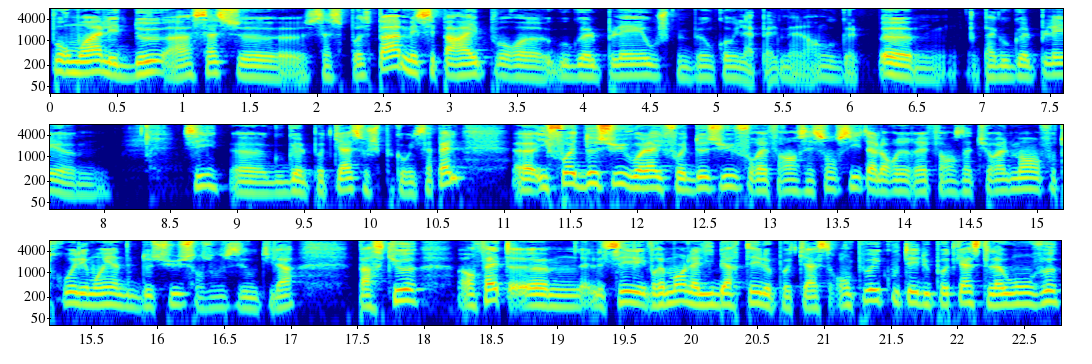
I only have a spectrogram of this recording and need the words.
pour moi les deux, hein, ça se se pose pas, mais c'est pareil pour euh, Google Play ou je sais plus comment il appelle maintenant Google, euh, pas Google Play, euh, si euh, Google Podcast ou je sais plus comment il s'appelle, euh, il faut être dessus, voilà, il faut être dessus, il faut référencer son site, alors il référence naturellement, il faut trouver les moyens d'être dessus sur tous ces outils-là, parce que en fait, euh, c'est vraiment la liberté le podcast. On peut écouter du podcast là où on veut.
